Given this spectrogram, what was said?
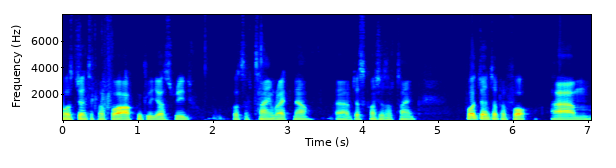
First John chapter four. I'll quickly just read because of time right now. Uh, I'm just conscious of time. First John chapter four. Um,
